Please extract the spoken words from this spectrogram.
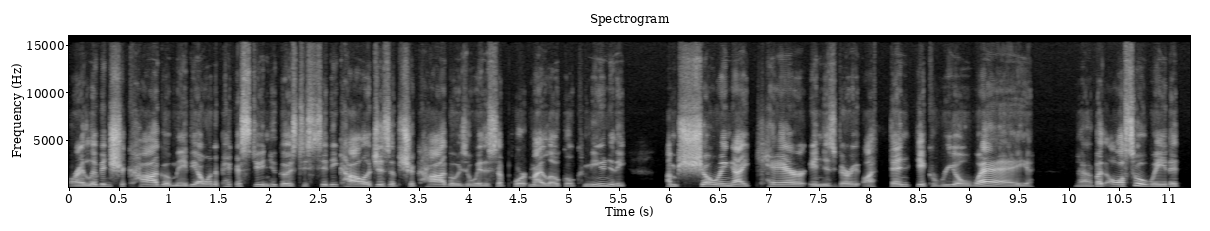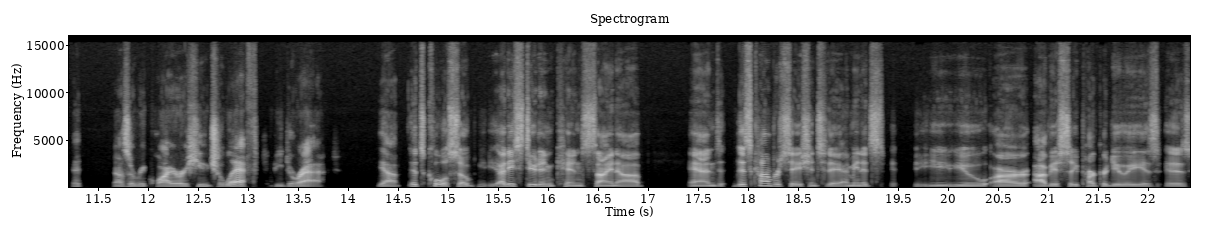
Or I live in Chicago. Maybe I want to pick a student who goes to city colleges of Chicago as a way to support my local community. I'm showing I care in this very authentic, real way, yeah. but also a way that, that doesn't require a huge lift to be direct. Yeah, it's cool. So any student can sign up and this conversation today, I mean, it's you, you are obviously Parker Dewey is is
